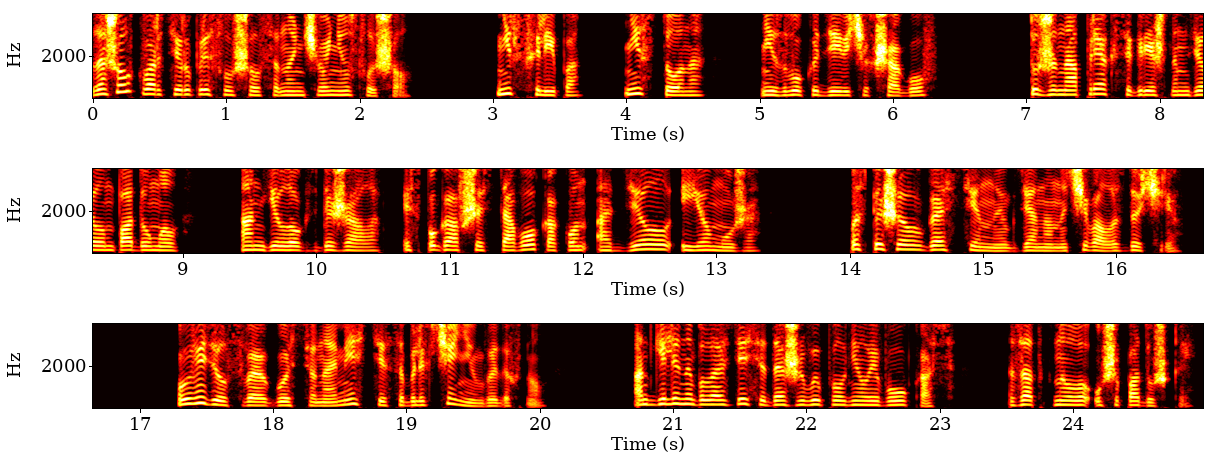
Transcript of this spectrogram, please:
Зашел в квартиру, прислушался, но ничего не услышал. Ни всхлипа, ни стона, ни звука девичьих шагов. Тут же напрягся, грешным делом подумал, ангелок сбежала, испугавшись того, как он отделал ее мужа. Поспешил в гостиную, где она ночевала с дочерью. Увидел свою гостью на месте и с облегчением выдохнул. Ангелина была здесь и даже выполнила его указ. Заткнула уши подушкой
